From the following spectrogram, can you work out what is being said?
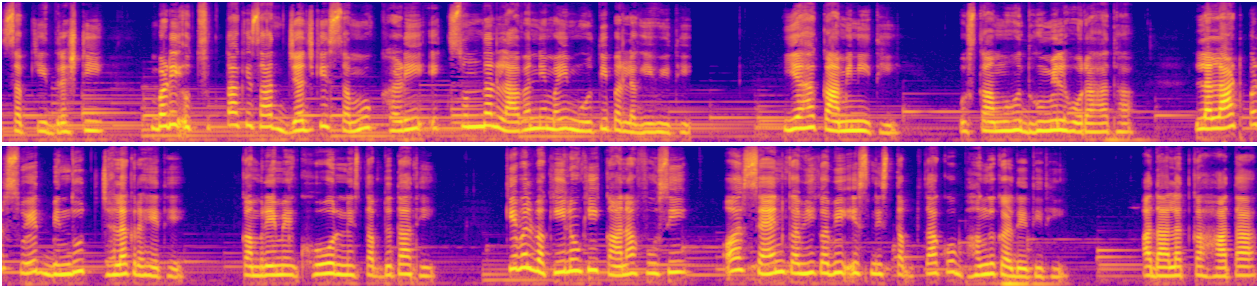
सबकी दृष्टि बड़ी उत्सुकता के साथ जज के सम्मुख खड़ी एक सुंदर लावण्यमयी मूर्ति पर लगी हुई थी। यह कामिनी थी। उसका मुँह धूमिल हो रहा था। ललाट पर श्वेत बिंदु झलक रहे थे। कमरे में घोर निस्तब्धता थी। केवल वकीलों की कानाफूसी और सैन कभी कभी इस निस्तब्धता को भंग कर देती थी। अदालत का हाथा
